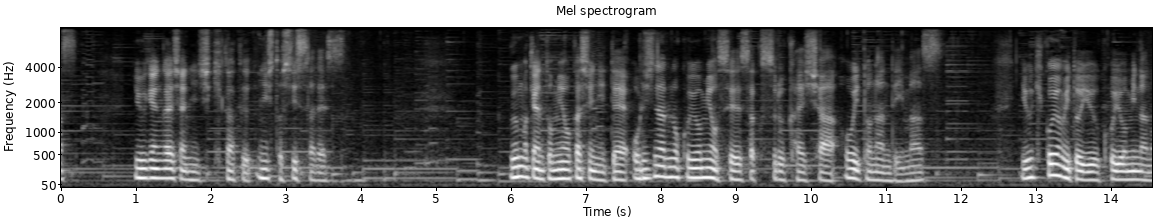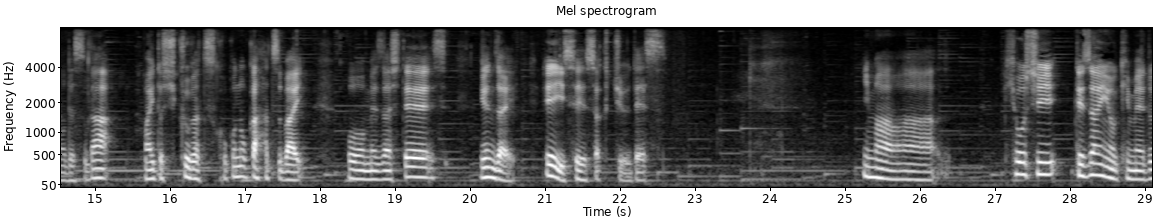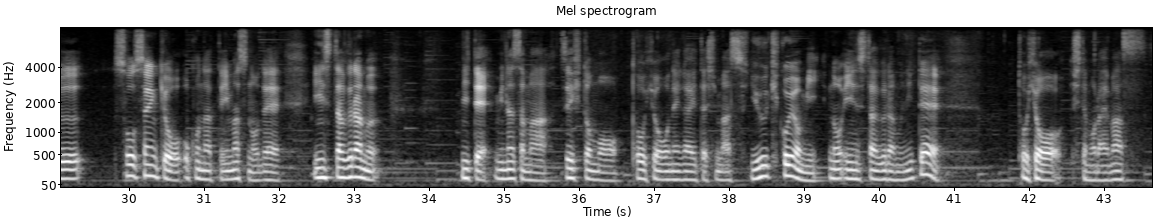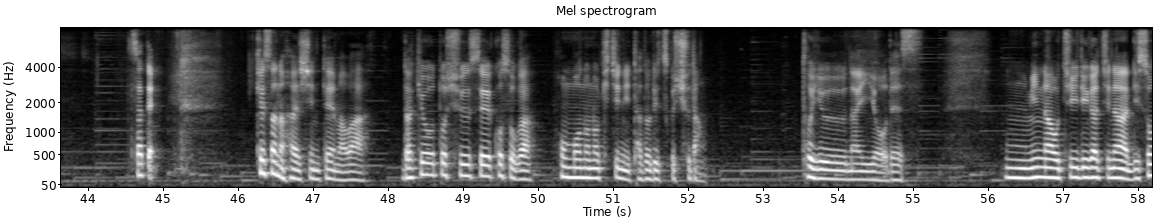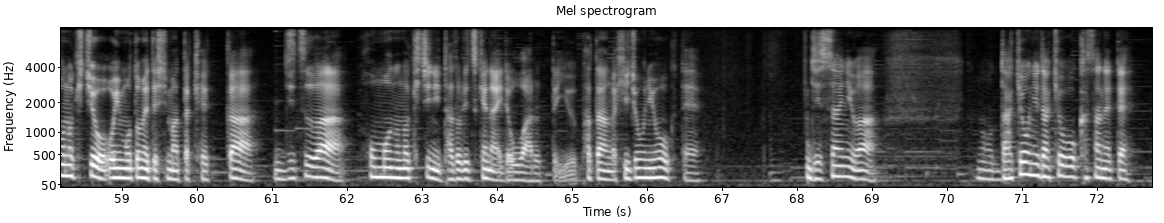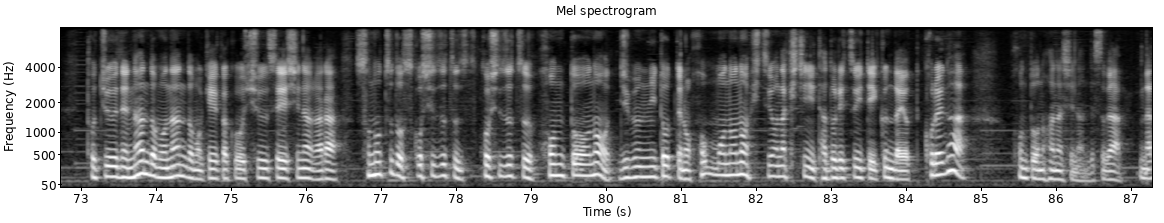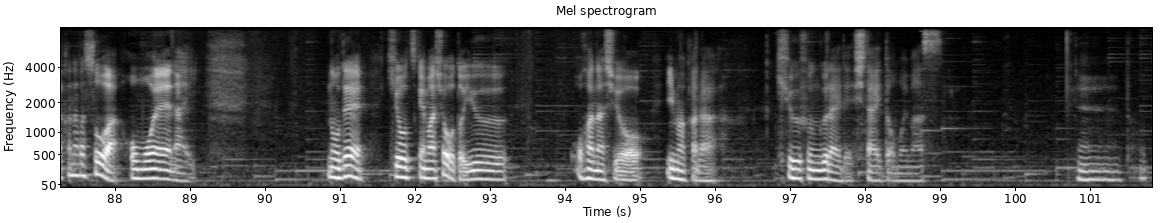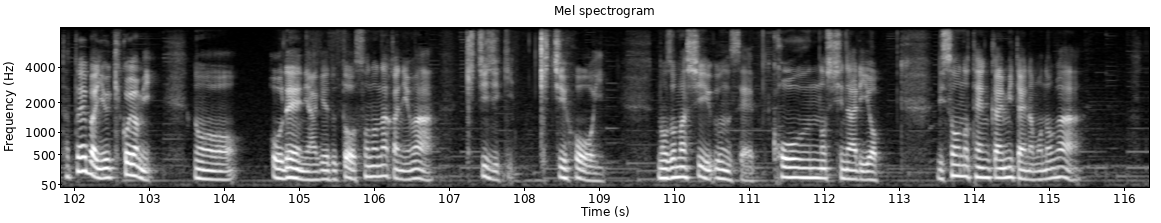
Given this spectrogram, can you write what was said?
ます。有限会社西企画西俊久です。群馬県富岡市にてオリジナルの暦を制作する会社を営んでいます。有機暦という暦なのですが毎年9月9日発売を目指して現在鋭意制作中です。今は表紙デザインを決める総選挙を行っていますのでインスタグラムにて皆様ぜひとも投票をお願いいたします。有機暦のインスタグラムにて投票してもらえます。さて今朝の配信テーマは妥協と修正こそが本物の基地にたどり着く手段という内容です。うんみんな陥りがちな理想の基地を追い求めてしまった結果実は本物の基地にたどり着けないで終わるっていうパターンが非常に多くて実際にはの妥協に妥協を重ねて途中で何度も何度も計画を修正しながらその都度少しずつ少しずつ本当の自分にとっての本物の必要な基地にたどり着いていくんだよこれが本当の話なんですがなかなかそうは思えないので気をつけましょうというお話を今から9分ぐらいでしたいと思います。えーと、例えば雪暦のを例に挙げるとその中には吉時期吉方位望ましい運勢幸運のシナリオ理想の展開みたいなものが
